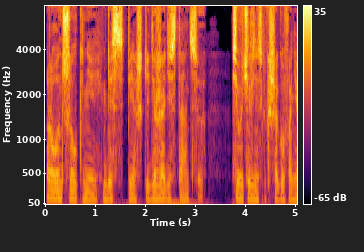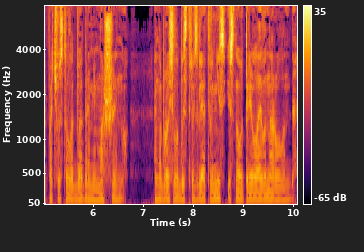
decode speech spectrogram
Роланд шел к ней, без спешки, держа дистанцию. Всего через несколько шагов Аня почувствовала бедрами машину. Она бросила быстрый взгляд вниз и снова перевела его на Роланда.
